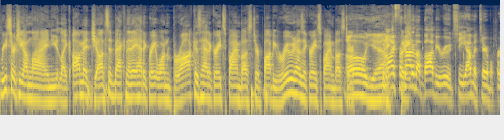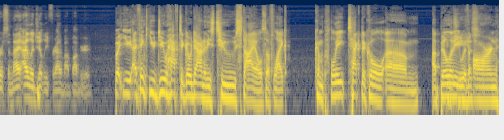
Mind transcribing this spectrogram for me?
researching online, you like Ahmed Johnson back in the day had a great one. Brock has had a great spine buster. Bobby Roode has a great spine buster. Oh oh, yeah. I forgot he- about Bobby Roode. See, I'm a terrible person. I, I legitly forgot about Bobby Roode. But you I think you do have to go down to these two styles of like complete technical um ability with Genius. Arn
